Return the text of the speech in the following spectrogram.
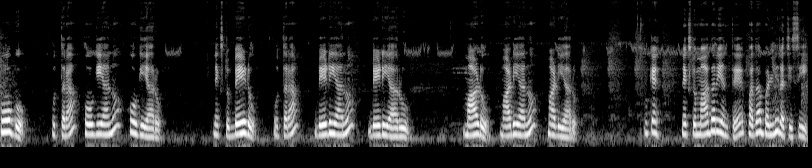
ಹೋಗು. ಉತ್ತರ, ಹೋಗಿಯಾನು, ಹೋಗಿಯಾರು. ನೆಕ್ಸ್ಟ್, ಬೇಡು. ಉತ್ತರ, ಬೇಡಿಯಾನು, ಬೇಡಿಯಾರು. ಮಾಡು, ಮಾಡಿಯಾನು, ಮಾಡಿಯಾರು. ಓಕೆ, ನೆಕ್ಸ್ಟ್, ಮಾದರಿಯಂತೆ ಪದ ಬಳ್ಳಿ ರಚಿಸಿ.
